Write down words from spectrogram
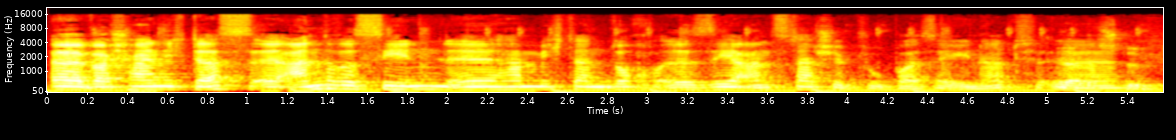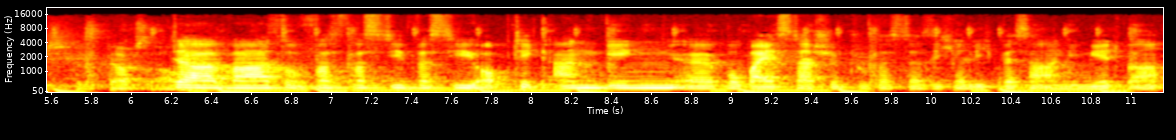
Äh, wahrscheinlich das. Äh, andere Szenen äh, haben mich dann doch äh, sehr an Starship Troopers erinnert. Ja, das stimmt. Das gab's auch. Da war so, was, was, die, was die Optik anging, äh, wobei Starship Troopers da sicherlich besser animiert war.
